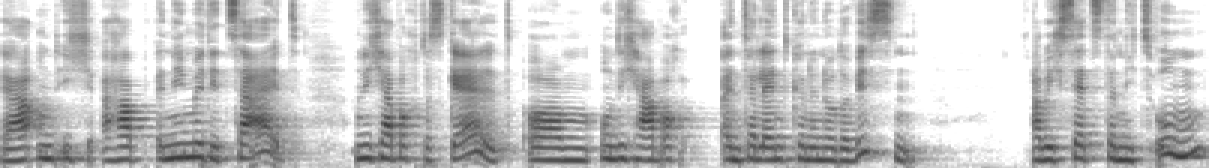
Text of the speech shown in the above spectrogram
Ja, und ich habe, nehme die Zeit und ich habe auch das Geld ähm, und ich habe auch ein Talent können oder Wissen. Aber ich setze da nichts um,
